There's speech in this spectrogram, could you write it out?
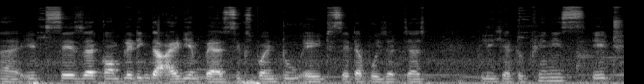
uh, it says that completing the IDM patch 6.28 setup wizard. Just click here to finish it.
